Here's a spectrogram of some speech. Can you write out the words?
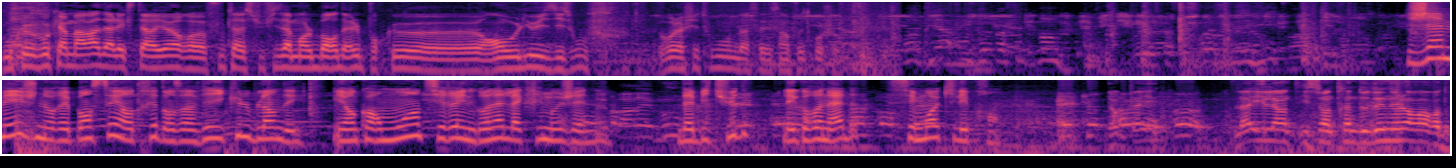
Ou que vos camarades à l'extérieur euh, foutent suffisamment le bordel pour que euh, en haut lieu ils se disent ouf, relâchez tout le monde là, c'est un peu trop chaud. Jamais je n'aurais pensé entrer dans un véhicule blindé, et encore moins tirer une grenade lacrymogène. D'habitude, les grenades, c'est moi qui les prends. Donc là, il- là, il est en- ils sont en train de donner leur ordre.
